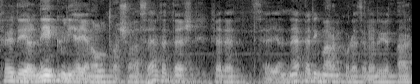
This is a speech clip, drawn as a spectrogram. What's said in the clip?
fedél nélküli helyen aludhasson a szerzetes, fedett helyen ne, pedig már amikor ezzel előjött, már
